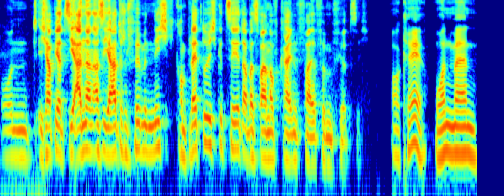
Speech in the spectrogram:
und ich habe jetzt die anderen asiatischen Filme nicht komplett durchgezählt, aber es waren auf keinen Fall 45. Okay, One Man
